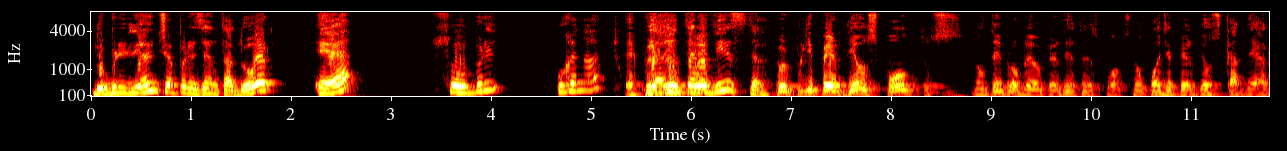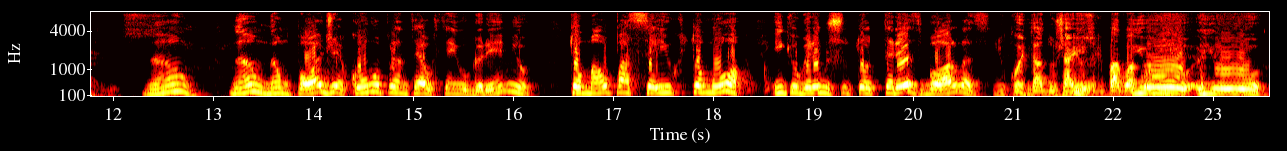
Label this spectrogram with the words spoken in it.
do brilhante apresentador é sobre o Renato. É, e a entrevista. Por- Porque perder os pontos, não tem problema perder três pontos. Não pode é perder os cadernos. Não, não, não pode. É com o plantel que tem o Grêmio tomar o passeio que tomou, em que o Grêmio chutou três bolas E o coitado do Jailson que pagou a e conta. o, e o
